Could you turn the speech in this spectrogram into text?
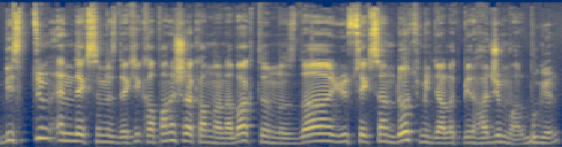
Biz tüm endeksimizdeki kapanış rakamlarına baktığımızda 184 milyarlık bir hacim var bugün.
